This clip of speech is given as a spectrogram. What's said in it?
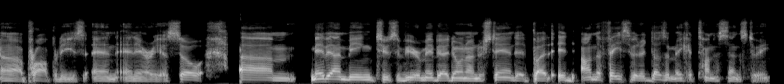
uh, properties and and areas. So um, maybe I'm being too severe. Maybe I don't understand it, but it, on the face of it, it doesn't make a ton of sense to me.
